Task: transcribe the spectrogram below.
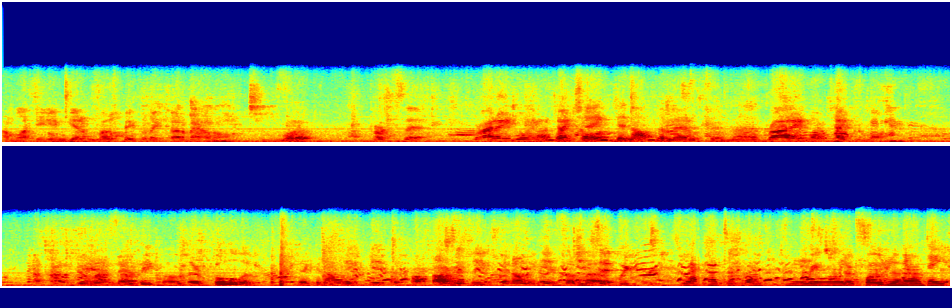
I'm lucky you didn't get them. Most people, they cut them out on. What? Percocet. Rite Aid won't even I'm take them on. changing all the medicine, man. Rite Aid won't take them on. I'm to do Yeah, mine some people, they're full of, they can only get, the ph- pharmacies can only get so You much. said we reached Like I just want to Reach their I know they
